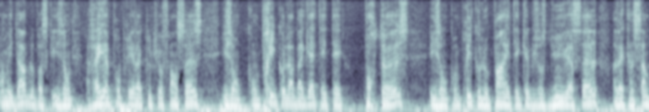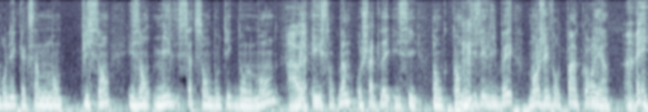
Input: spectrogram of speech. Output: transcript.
formidable parce qu'ils ont réapproprié la culture française, ils ont compris que la baguette était porteuse, ils ont compris que le pain était quelque chose d'universel avec un symbolique extrêmement puissant. Ils ont 1700 boutiques dans le monde Ah oui. et ils sont même au Châtelet ici. Donc, comme disait Libé, mangez votre pain coréen. oui.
